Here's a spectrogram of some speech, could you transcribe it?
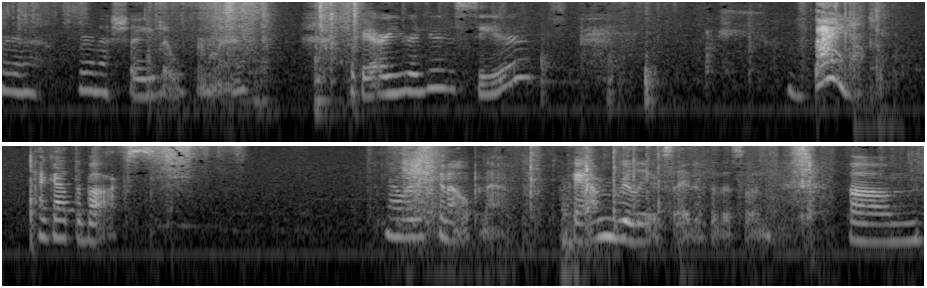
we're gonna we're gonna show you the warmer. Okay, are you ready to see it? Bam! I got the box. Now we're just gonna open it. Okay, I'm really excited for this one. Um,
